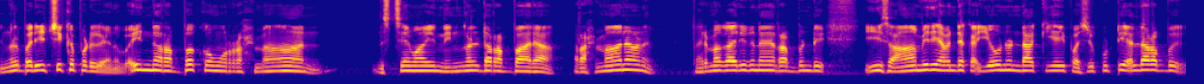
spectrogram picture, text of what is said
നിങ്ങൾ പരീക്ഷിക്കപ്പെടുകയാണ്. വൈന്ന റബ്ബക്കും റഹ്മാൻ. നിശ്ചയമായും നിങ്ങളുടെ റബ്ബാര. റഹ്മാനാണ്. പരമകാരികനായ റബ്ബുണ്ട്. ഈ സാമിരി അവന്റെ കയ്യോണ്ടുണ്ടാക്കിയ ഈ പശുക്കുട്ടി അല്ല റബ്ബ്.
